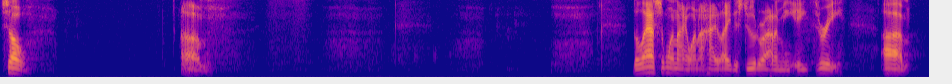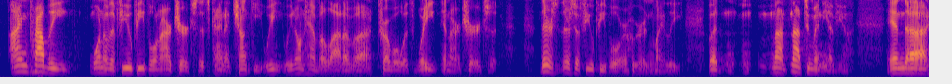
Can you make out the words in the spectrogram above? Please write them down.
so, um, the last one I want to highlight is Deuteronomy 8 3. Um, I'm probably one of the few people in our church that's kind of chunky. We, we don't have a lot of uh, trouble with weight in our church. There's, there's a few people who are in my league, but not, not too many of you. And uh,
